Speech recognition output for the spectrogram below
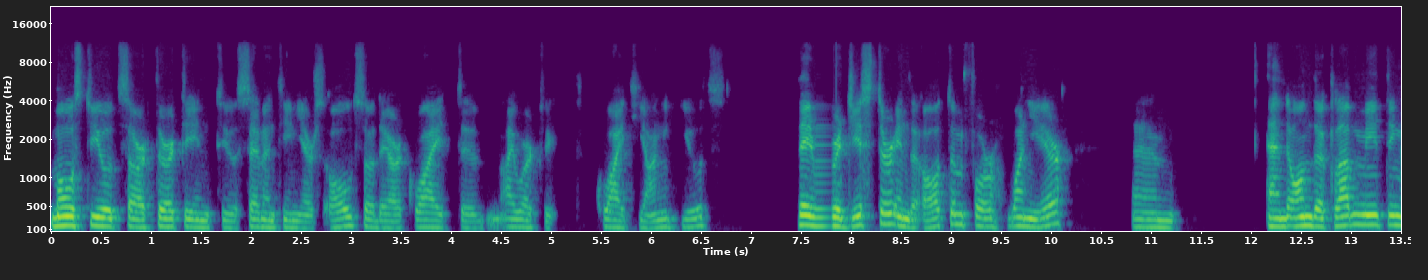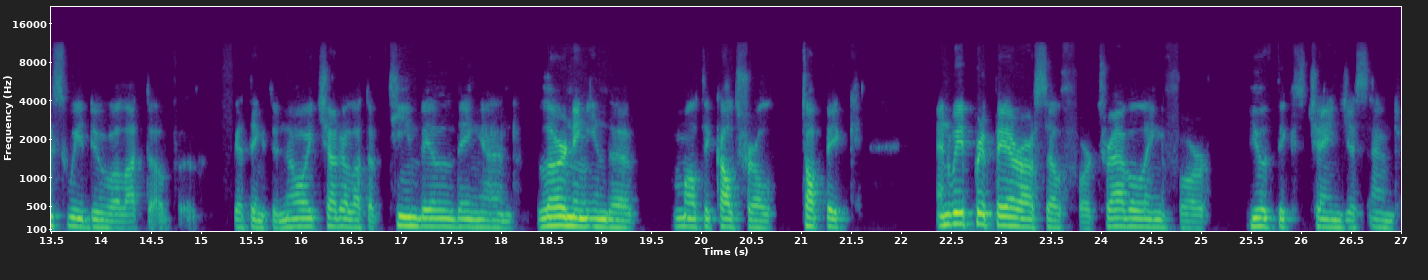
most youths are 13 to 17 years old, so they are quite, uh, I work with quite young youths. They register in the autumn for one year. Um, and on the club meetings, we do a lot of uh, getting to know each other, a lot of team building and learning in the multicultural topic. and we prepare ourselves for traveling, for youth exchanges, and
